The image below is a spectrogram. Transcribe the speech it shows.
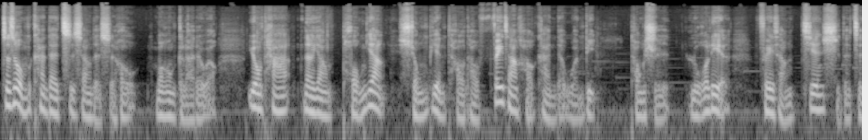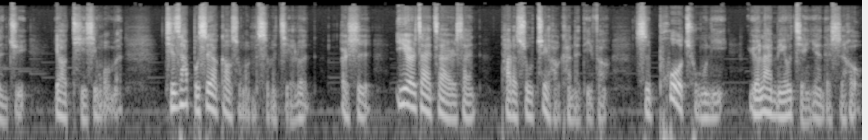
这是我们看待智商的时候，Malcolm Gladwell 用他那样同样雄辩滔滔、非常好看的文笔，同时罗列非常坚实的证据，要提醒我们，其实他不是要告诉我们什么结论，而是一而再、再而三。他的书最好看的地方，是破除你原来没有检验的时候，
